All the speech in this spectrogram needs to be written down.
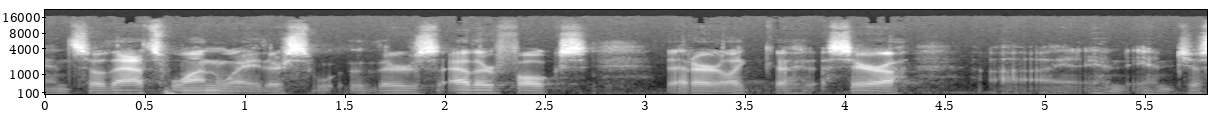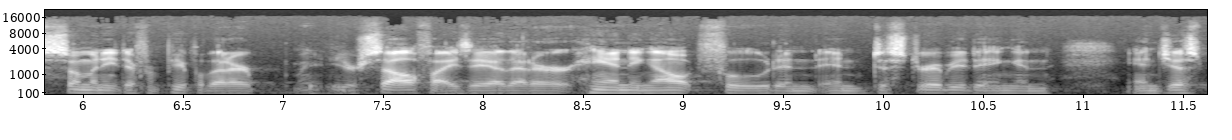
and so that's one way. There's there's other folks that are like uh, Sarah uh, and, and just so many different people that are yourself, Isaiah, that are handing out food and, and distributing and, and just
